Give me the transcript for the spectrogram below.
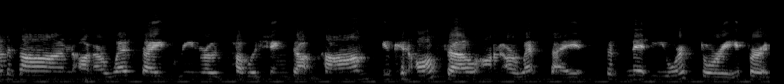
Amazon, on our website, greenrosepublishing.com. You can also, on our website, submit your story for a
